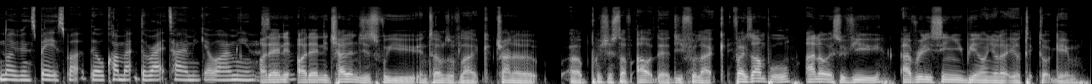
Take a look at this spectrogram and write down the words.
not even space, but they'll come at the right time. You get what I mean? Are there any are there any challenges for you in terms of like trying to uh, push your stuff out there? Do you feel like, for example, I noticed with you, I've really seen you being on your like your TikTok game.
